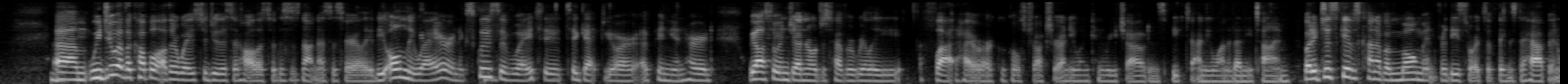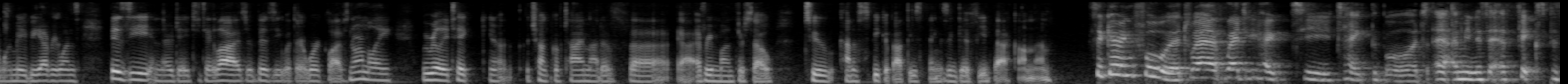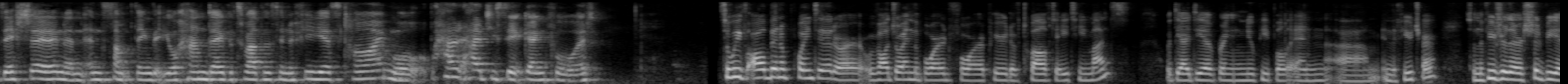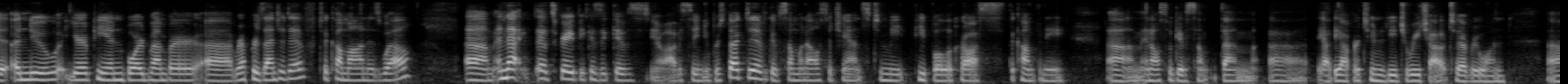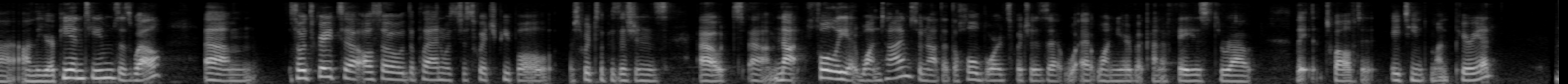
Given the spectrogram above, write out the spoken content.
Um, we do have a couple other ways to do this at Hollis, so this is not necessarily the only way or an exclusive way to to get your opinion heard. We also, in general, just have a really flat hierarchical structure. Anyone can reach out and speak to anyone at any time, but it just gives kind of a moment for these sorts of things to happen, where maybe everyone's busy in their day-to-day lives or busy with their work lives normally. We really take you know a chunk of time out of uh, yeah, every month or so to kind of speak about these things and give feedback on them. So going forward, where where do you hope to take the board? Uh, I mean, is it a fixed position and, and something that you'll hand over to others in a few years' time, or how how do you see it going forward? So we've all been appointed, or we've all joined the board for a period of 12 to 18 months, with the idea of bringing new people in um, in the future. So in the future, there should be a, a new European board member uh, representative to come on as well. Um, and that that's great because it gives you know obviously a new perspective, gives someone else a chance to meet people across the company, um, and also gives some, them uh, yeah the opportunity to reach out to everyone uh, on the European teams as well. Um, so it's great to also the plan was to switch people or switch the positions out um, not fully at one time, so not that the whole board switches at at one year, but kind of phased throughout the 12 to 18 month period.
